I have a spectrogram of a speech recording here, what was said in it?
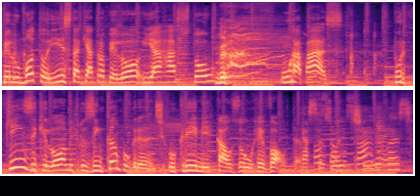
pelo motorista que atropelou e arrastou um rapaz por 15 quilômetros em Campo Grande. O crime causou revolta. Essas oitivas.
